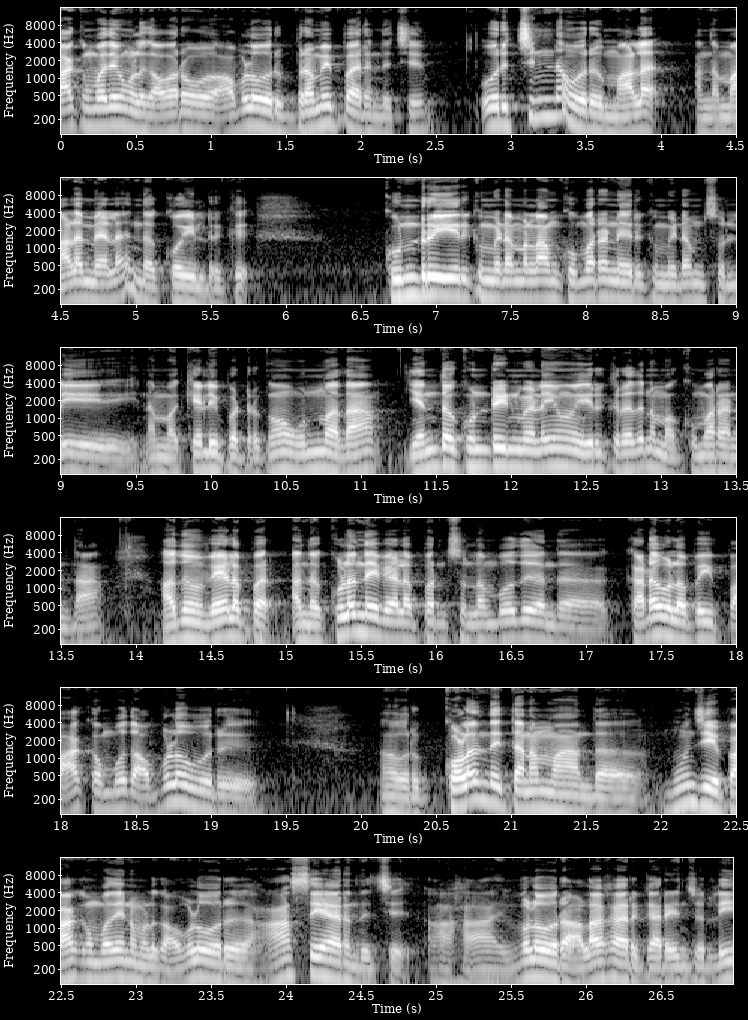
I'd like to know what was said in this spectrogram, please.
பார்க்கும்போதே உங்களுக்கு அவ்வளோ அவ்வளோ ஒரு பிரமிப்பாக இருந்துச்சு. ஒரு சின்ன ஒரு மலை அந்த மலை மேலே இந்த கோயில் இருக்குது குன்று இருக்கும் இடமெல்லாம் குமரன் இருக்கும் இடம்னு சொல்லி நம்ம கேள்விப்பட்டிருக்கோம். உண்மை தான் எந்த குன்றின் மேலேயும் இருக்கிறது நம்ம குமரன் தான். அதுவும் வேலப்பர் அந்த குழந்தை வேலப்பர்னு சொல்லும்போது அந்த கடவுளை போய் பார்க்கும்போது அவ்வளோ ஒரு ஒரு குழந்தைத்தனமாக அந்த மூஞ்சியை பார்க்கும்போதே நம்மளுக்கு அவ்வளோ ஒரு ஆசையாக இருந்துச்சு. ஆஹா இவ்வளோ ஒரு அழகாக இருக்காருன்னு சொல்லி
